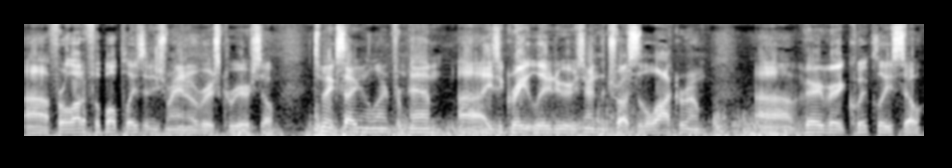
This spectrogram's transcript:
Uh, for a lot of football plays that he's ran over his career. So it's been exciting to learn from him. Uh, he's a great leader. He's earned the trust of the locker room uh, very, very quickly. So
